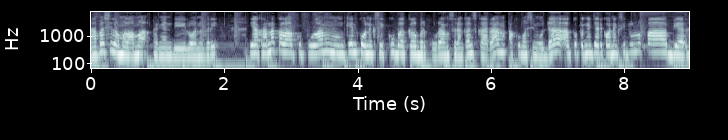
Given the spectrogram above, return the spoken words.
kenapa sih lama-lama pengen di luar negeri? Ya karena kalau aku pulang mungkin koneksiku bakal berkurang. Sedangkan sekarang aku masih muda, aku pengen cari koneksi dulu pak, biar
